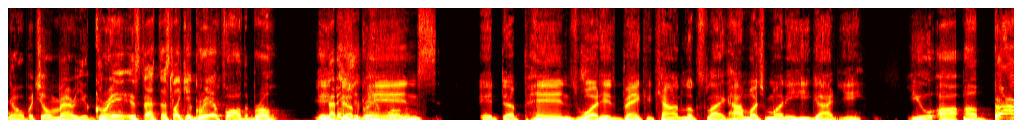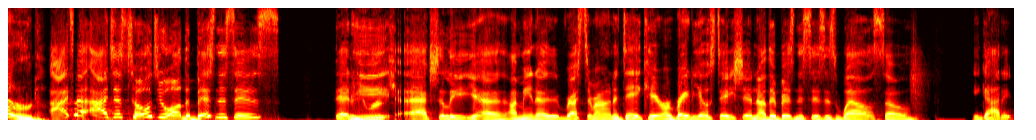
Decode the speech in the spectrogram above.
No, but you don't marry your grand. It's that. That's like your grandfather, bro. It that is your grandfather. depends. It depends what his bank account looks like. How much money he got, Yee. You are a bird. I, I just told you all the businesses that Yeah, he he actually, yeah. I mean, a restaurant, a daycare, a radio station, other businesses as well. So he got it.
